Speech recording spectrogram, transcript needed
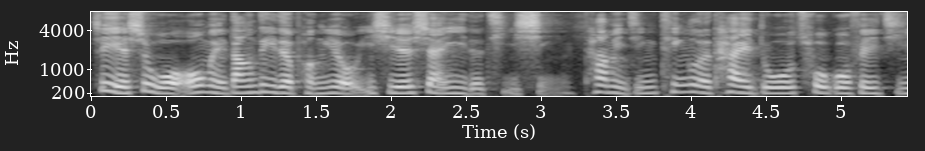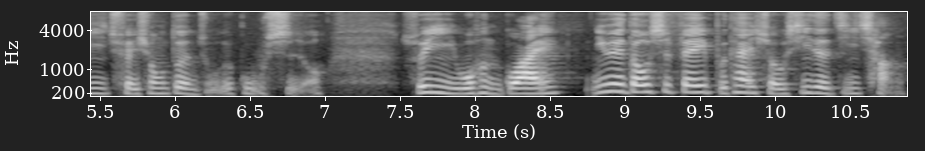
这也是我欧美当地的朋友一些善意的提醒，他们已经听了太多错过飞机捶胸顿足的故事哦，所以我很乖，因为都是飞不太熟悉的机场，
